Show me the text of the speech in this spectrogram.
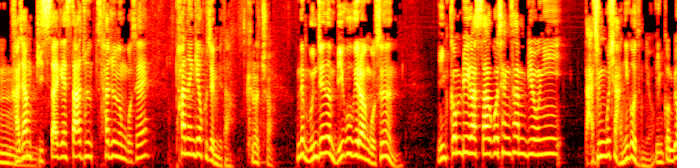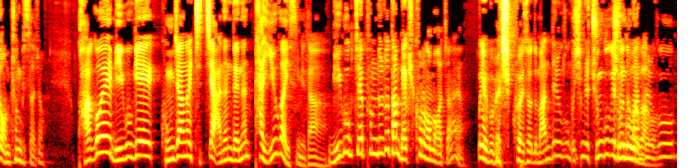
음, 가장 비싸게 싸주, 사주는 곳에 파는 게 호재입니다. 그렇죠. 근데 문제는 미국이란 곳은 인건비가 싸고 생산 비용이 낮은 곳이 아니거든요. 인건비 엄청 비싸죠. 과거에 미국에 공장을 짓지 않은 데는 다 이유가 있습니다. 미국 제품들도 다 멕시코로 넘어갔잖아요. 예, 뭐 멕시코에서도 만들고, 뭐 심지어 중국에서도 중국으로 만들고,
